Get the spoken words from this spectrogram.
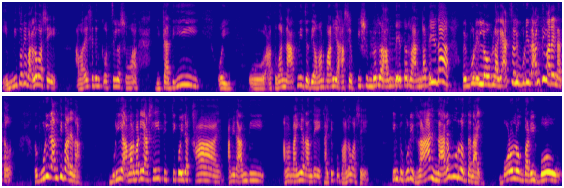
এমনি তোরে ভালোবাসে। আমারে সেদিন করছিল সোমা গীতা দি ওই ও, আর তোমার নাতনি যদি আমার বাড়ি আসে, কি সুন্দর রান্ধে তো রান্না দিয়ে না ওই বুড়ির লোভ লাগে। অ্যাকচুয়ালি বুড়ি রাঁধতে পারে না তো। ওই বুড়ি রাঁধতে পারে না। বুড়ি আমার বাড়ি আসলেই তৃপ্তি কইরা খায়। আমি রান্ধি আমার মাইয়া রান্ধে খাইতে খুব ভালোবাসে। কিন্তু বুড়ি রান্নার মুরত নাই। বড় লোক বাড়ির বউ।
